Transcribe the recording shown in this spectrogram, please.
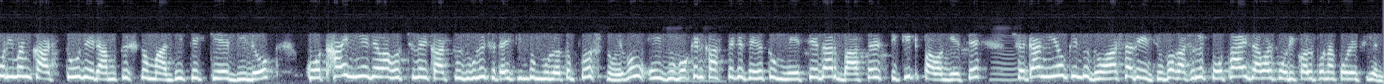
পরিমাণ কার্তুজ এই রামকৃষ্ণ মাঝিকে কে দিল? কোথায় নিয়ে যাওয়া হচ্ছিল এই কার্তুজগুলি সেটাই কিন্তু মূলত প্রশ্ন। এবং এই যুবকের কাছ থেকে যেহেতু মেচেদার বাসের টিকিট পাওয়া গিয়েছে সেটা নিয়েও কিন্তু ধোঁয়াশা এই যুবক আসলে কোথায় যাওয়ার পরিকল্পনা করেছিলেন?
